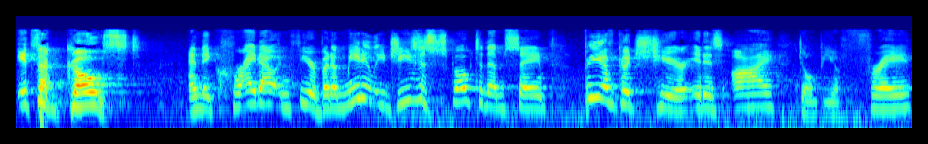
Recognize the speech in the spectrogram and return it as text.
It's a ghost. And they cried out in fear. But immediately Jesus spoke to them, saying, Be of good cheer. It is I. Don't be afraid.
